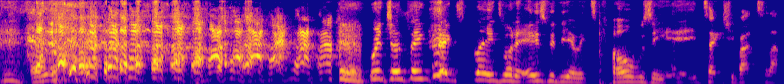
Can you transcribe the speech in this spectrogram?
Which I think explains what it is with you. It's cozy. It it takes you back to that.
